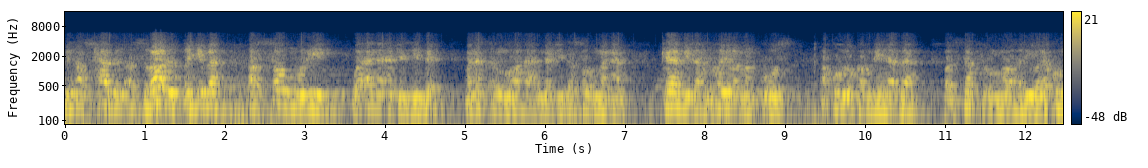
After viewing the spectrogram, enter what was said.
من أصحاب الأسرار الطيبة الصوم لي وأنا أجزي به. ونسأل الله أن نجد صومنا كاملا غير منقوص. أقول قولي هذا واستغفر الله لي ولكم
